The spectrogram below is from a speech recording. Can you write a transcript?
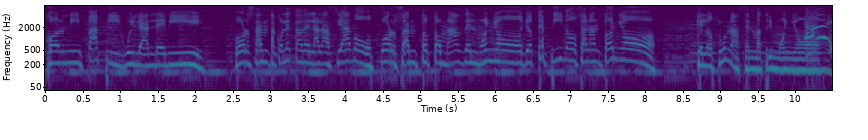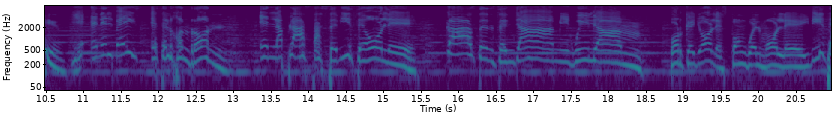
con mi papi William Levy. Por Santa Coleta del Alaciado, por Santo Tomás del Moño, yo te pido, San Antonio, que los unas en matrimonio. ¡Ay! En el base es el jonrón. En la plaza se dice ole. Cásense ya, mi William. Porque yo les pongo el mole. Y dice...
